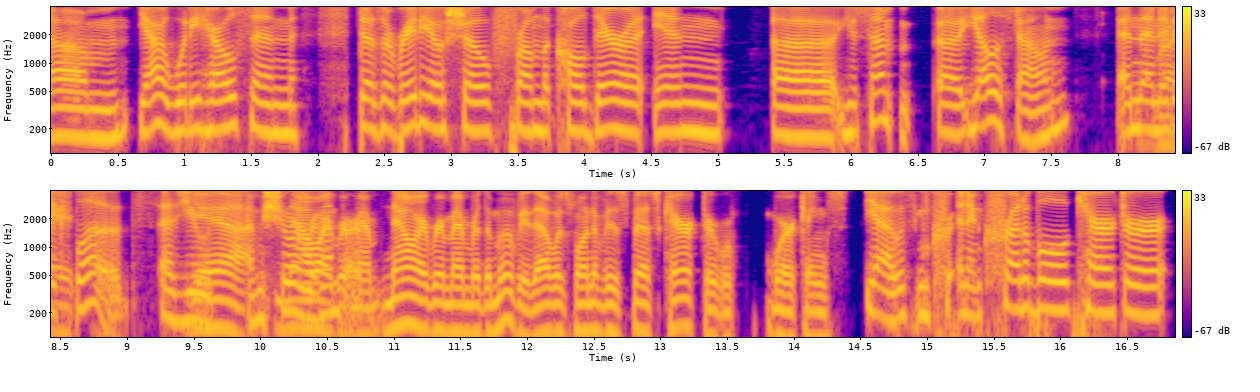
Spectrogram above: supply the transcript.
um, yeah, Woody Harrelson does a radio show from the caldera in uh, Yosem- uh, Yellowstone, and then Right. it explodes, as you, yeah, I'm sure, now remember. I remember. Now I remember the movie. That was one of his best character workings. Yeah, it was inc- an incredible character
